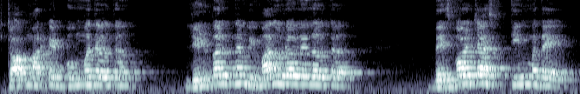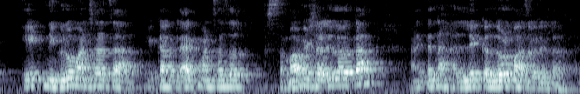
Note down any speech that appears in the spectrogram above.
स्टॉक मार्केट बूममध्ये होतं. लिडबर्गनं विमान उडवलेलं होतं. बेसबॉलच्या टीममध्ये एक निग्रो माणसाचा एका ब्लॅक माणसाचा समावेश झालेला होता आणि त्यांना हल्ले कल्लोळ माजवलेला होता.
